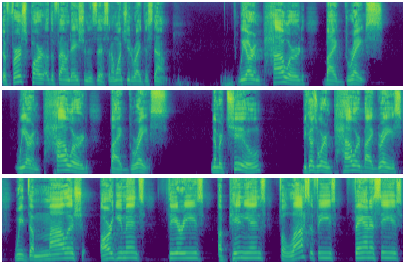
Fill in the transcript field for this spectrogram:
The first part of the foundation is this, and I want you to write this down. We are empowered by grace. We are empowered by grace. Number two, because we're empowered by grace, we demolish arguments, theories, opinions, philosophies, fantasies,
